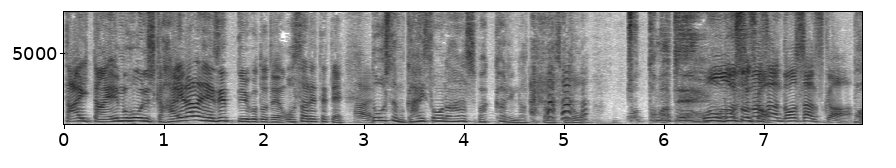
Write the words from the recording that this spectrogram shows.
タイタン M4 にしか入らないぜっていうことで押されてて、はい。どうしても外装の話ばっかりになってたんですけどちょっと待て。おーどうしたんですか？島さんどうしたんですか？バ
